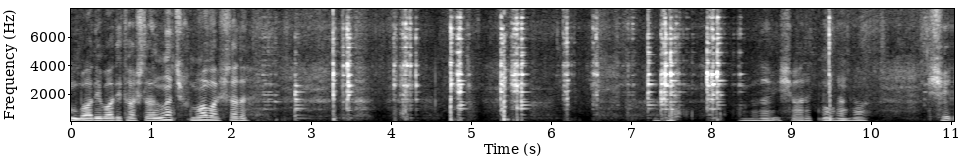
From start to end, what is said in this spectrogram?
body body taşlarından çıkmaya başladı. Bakın, Burada da bir işaret mi var ne var? Şey,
